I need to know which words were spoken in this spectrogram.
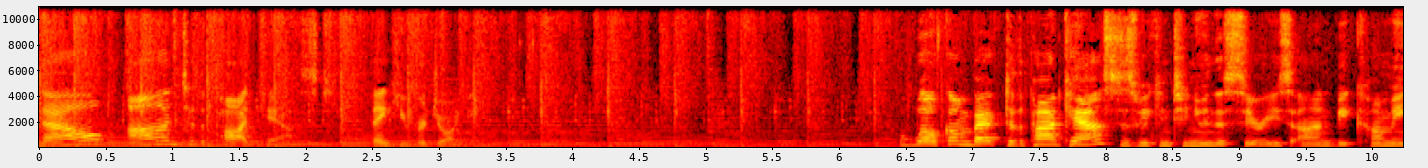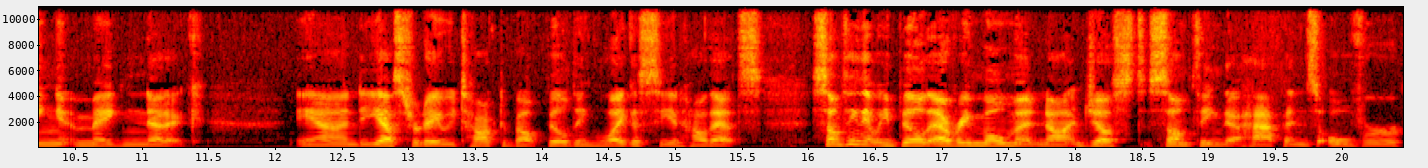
now, on to the podcast. Thank you for joining. Welcome back to the podcast as we continue in this series on becoming magnetic. And yesterday we talked about building legacy and how that's something that we build every moment, not just something that happens over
